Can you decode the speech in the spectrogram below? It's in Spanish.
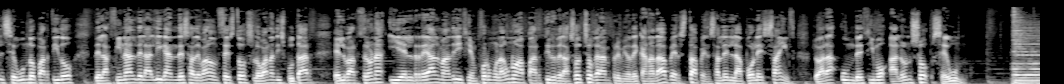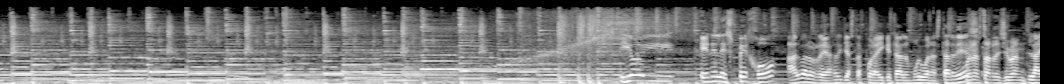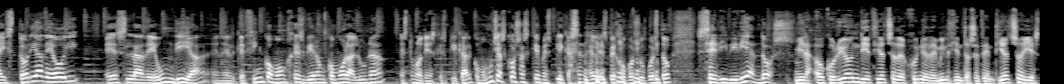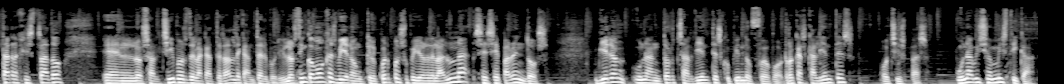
El segundo partido de la final de la Liga Endesa de Baloncesto lo van a disputar el Barcelona y el Real Madrid. Y en Fórmula 1 a partir de las 8, Gran Premio de Canadá, Verstappen sale en la pole Sainz. Lo hará un décimo Alonso segundo. Y hoy en el espejo, Álvaro Real, ya estás por ahí, ¿qué tal? Muy buenas tardes. Buenas tardes, Iván. La historia de hoy es la de un día en el que cinco monjes vieron cómo la luna, esto me lo tienes que explicar, como muchas cosas que me explicas en el espejo, por supuesto, se dividía en dos. Mira, ocurrió un 18 de junio de 1178 y está registrado en los archivos de la Catedral de Canterbury. Los cinco monjes vieron que el cuerpo superior de la luna se separó en dos. Vieron una antorcha ardiente escupiendo fuego, rocas calientes o chispas. Una visión mística.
